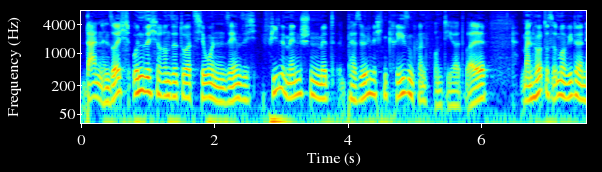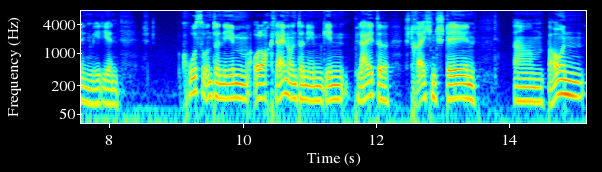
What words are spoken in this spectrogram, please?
dann in solch unsicheren Situationen sehen sich viele Menschen mit persönlichen Krisen konfrontiert, weil man hört das immer wieder in den Medien. Große Unternehmen oder auch kleine Unternehmen gehen pleite, streichen Stellen, ähm, bauen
